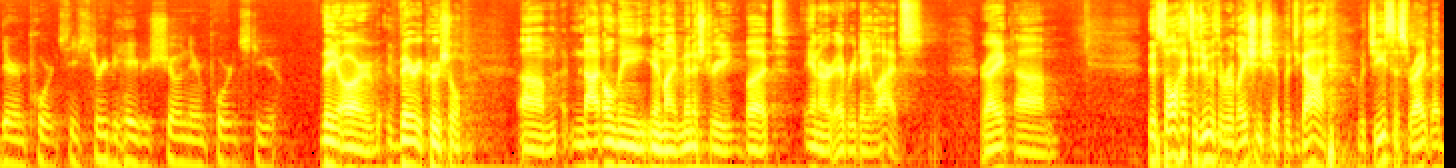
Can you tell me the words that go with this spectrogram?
their importance, these three behaviors shown their importance to you? They are very crucial um, not only in my ministry, but in our everyday lives, right? Um, this all has to do with the relationship with God, with Jesus, right? That,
